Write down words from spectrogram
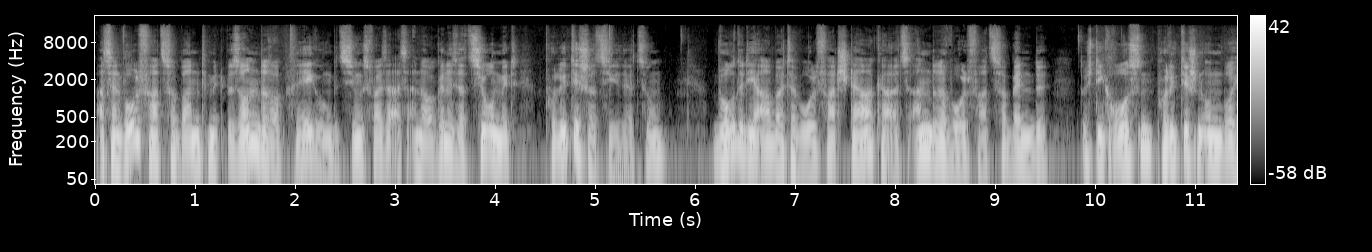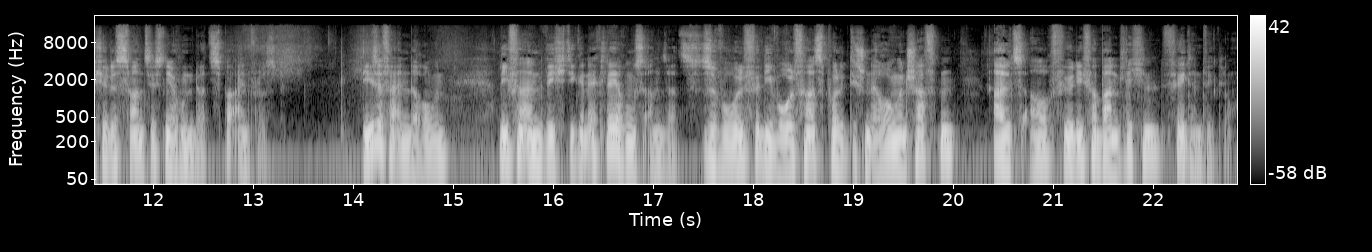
Als ein Wohlfahrtsverband mit besonderer Prägung bzw. als eine Organisation mit politischer Zielsetzung wurde die Arbeiterwohlfahrt stärker als andere Wohlfahrtsverbände durch die großen politischen Umbrüche des 20. Jahrhunderts beeinflusst. Diese Veränderungen liefern einen wichtigen Erklärungsansatz, sowohl für die wohlfahrtspolitischen Errungenschaften als auch für die verbandlichen Fehlentwicklungen.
